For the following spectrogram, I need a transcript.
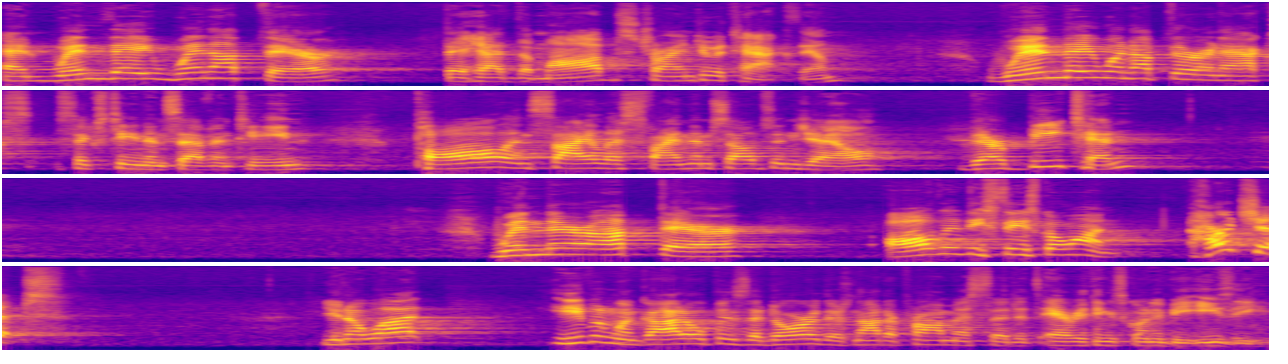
And when they went up there, they had the mobs trying to attack them. When they went up there in Acts 16 and 17, Paul and Silas find themselves in jail. They're beaten. When they're up there, all of these things go on. Hardships. You know what? Even when God opens the door, there's not a promise that it's, everything's going to be easy.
